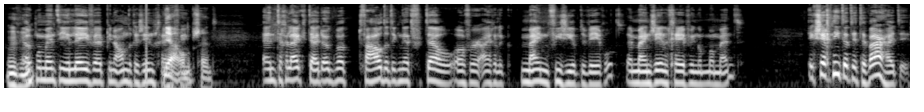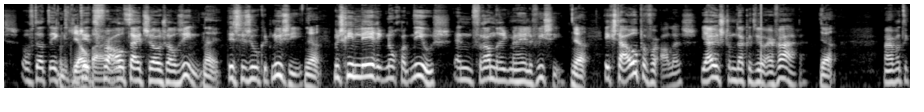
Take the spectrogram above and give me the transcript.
Mhm. Elk moment in je leven heb je een andere zingeving. Ja, 100%. En tegelijkertijd ook wat het verhaal dat ik net vertel over eigenlijk mijn visie op de wereld en mijn zingeving op het moment. Ik zeg niet dat dit de waarheid is. Of dat ik dit voor altijd zo zal zien. Nee, Dit is hoe ik het nu zie. ja, Misschien leer ik nog wat nieuws en verander ik mijn hele visie. ja, Ik sta open voor alles, juist omdat ik het wil ervaren. Ja. Maar wat ik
